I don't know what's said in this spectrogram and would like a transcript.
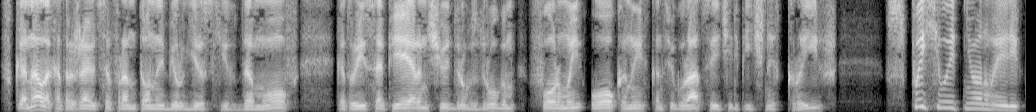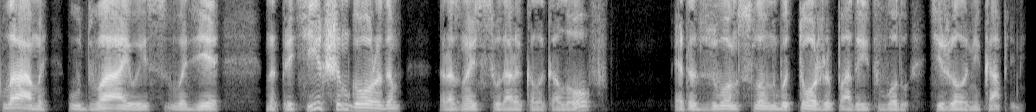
в каналах отражаются фронтоны бюргерских домов, которые соперничают друг с другом формой окон и конфигурацией черепичных крыш. Вспыхивают неоновые рекламы, удваиваясь в воде. Над притихшим городом разносятся удары колоколов. Этот звон словно бы тоже падает в воду тяжелыми каплями.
